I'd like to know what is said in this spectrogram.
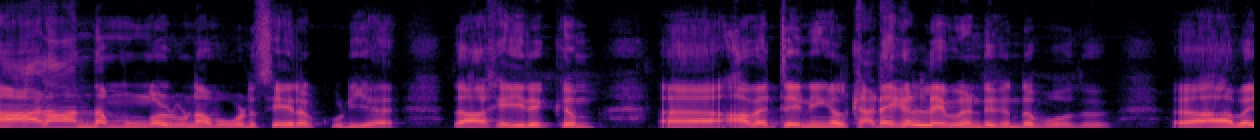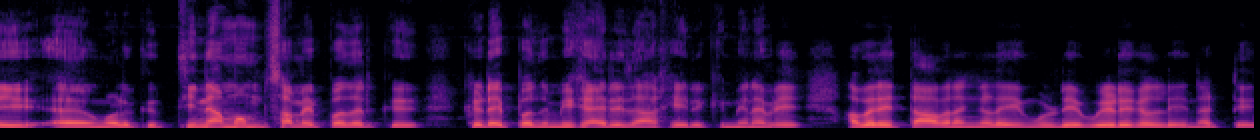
நாளாந்தம் உங்கள் உணவோடு சேரக்கூடியதாக இருக்கும். அவற்றை நீங்கள் கடைகளில் வேண்டுகின்ற போது அவை அஹ், உங்களுக்கு தினமும் சமைப்பதற்கு கிடைப்பது மிக அரிதாக இருக்கும். எனவே அவரை தாவரங்களை உங்களுடைய வீடுகளில் நட்டு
